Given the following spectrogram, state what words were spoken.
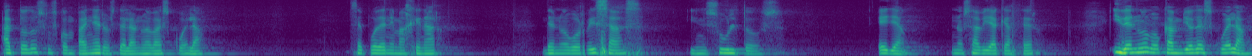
a todos sus compañeros de la nueva escuela. Se pueden imaginar. De nuevo risas, insultos. Ella no sabía qué hacer. Y de nuevo cambió de escuela.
